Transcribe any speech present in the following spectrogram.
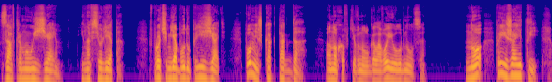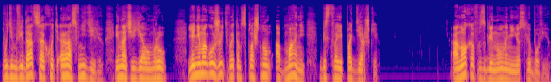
«Завтра мы уезжаем. И на все лето. Впрочем, я буду приезжать. Помнишь, как тогда?» Анохов кивнул головой и улыбнулся. «Но приезжай и ты. Будем видаться хоть раз в неделю, иначе я умру. Я не могу жить в этом сплошном обмане без твоей поддержки». Анохов взглянул на нее с любовью.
